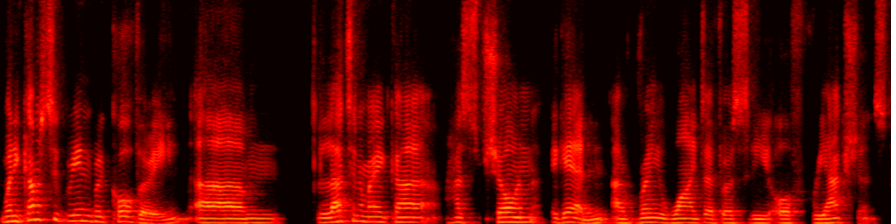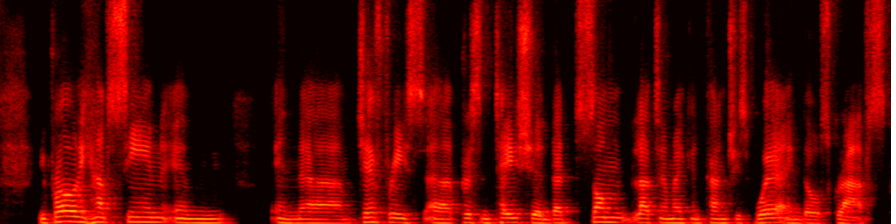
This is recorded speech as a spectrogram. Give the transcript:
when it comes to green recovery, um, Latin America has shown, again, a very wide diversity of reactions. You probably have seen in in uh, Jeffrey's uh, presentation that some Latin American countries were in those graphs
